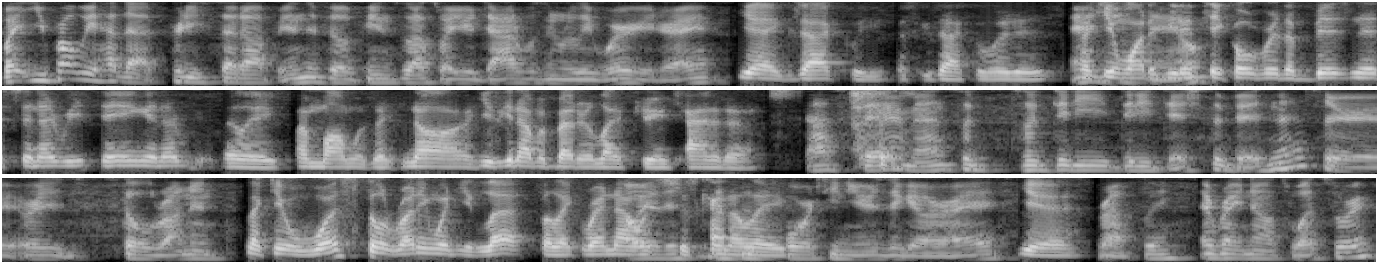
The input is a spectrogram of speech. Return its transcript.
But you probably had that pretty set up in the Philippines, so that's why your dad wasn't really worried, right? Yeah, exactly. That's exactly what it is. Like he wanted me to take over the business and everything, and every, like my mom was like, "No, he's gonna have a better life here in Canada." That's fair, man. So so did he did he ditch the business or, or is still running? Like it was still running when he left, but like right now oh, it's this, just kind of like 14 years ago, right? Yeah, roughly. And right now it's what story?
